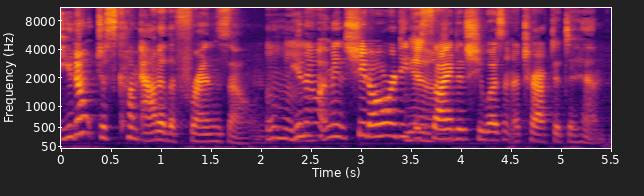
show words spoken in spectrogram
you don't just come out of the friend zone. Mm-hmm. You know, I mean, she'd already Yeah. decided she wasn't attracted to him,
